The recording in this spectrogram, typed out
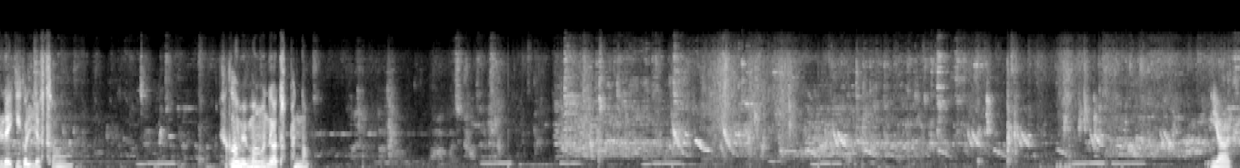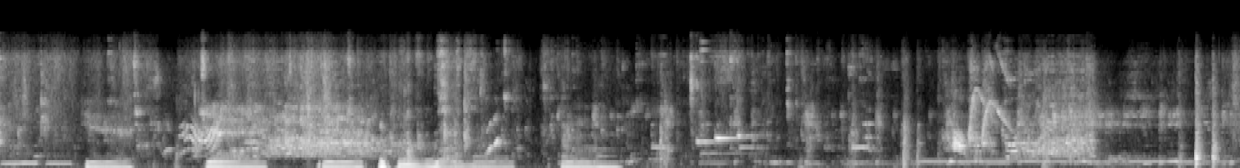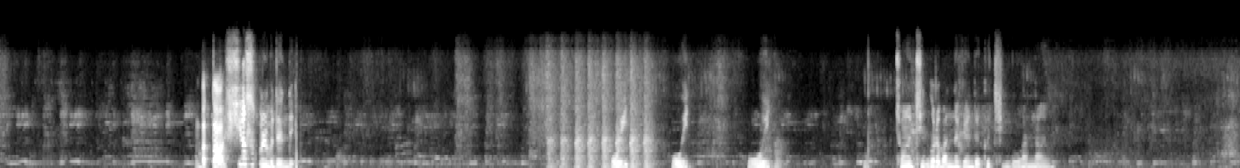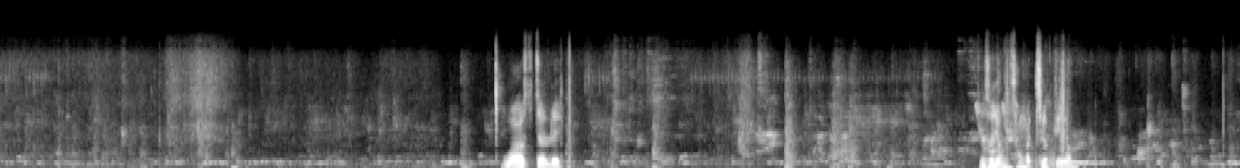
렉이 걸렸어. 흑은 웬만하면 내가 다 팠나? 야, 예, 예, 예, 우와, 음. 맞다, 씨앗을 뿌리면 되는데. 오잇, 오잇, 오잇. 저는 친구를 만나게 했는데 그 친구가 안 나요. 와, 진짜 렉. 그래서 영상 마칠게요.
